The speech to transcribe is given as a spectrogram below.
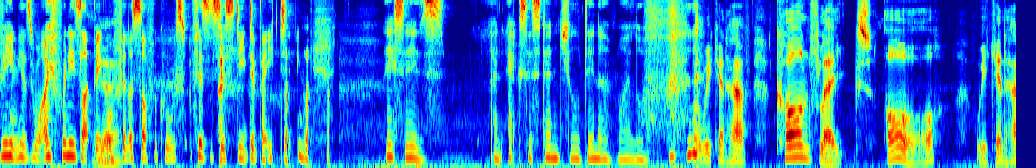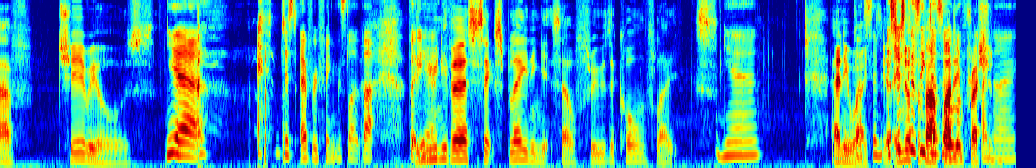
being his wife when he's like being all philosophical, physicist-y debating. This is an existential dinner, my love. well, we can have cornflakes or we can have Cheerios. Yeah, just everything's like that. But the yeah, universe is explaining itself through the cornflakes. yeah. Anyway, Bless him. yeah, It's just enough because he does bad all impression. Of, I know.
